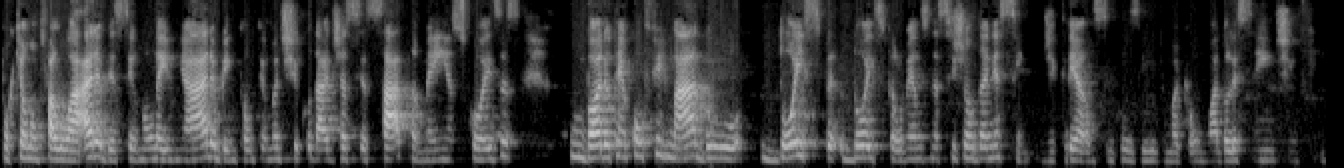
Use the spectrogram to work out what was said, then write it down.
porque eu não falo árabe, assim, eu não leio em árabe, então tenho uma dificuldade de acessar também as coisas. Embora eu tenha confirmado dois, dois pelo menos na Cisjordânia, sim, de criança, inclusive, uma, um adolescente, enfim.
